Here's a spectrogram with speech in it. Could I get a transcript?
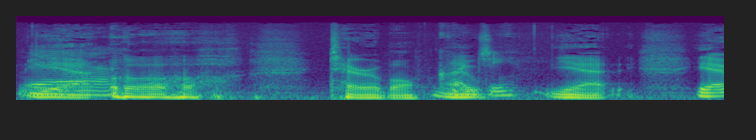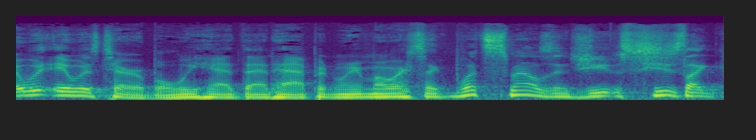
Yeah. Oh, terrible. I- yeah. Yeah. It, w- it was terrible. We had that happen my wife's like, "What smells?" And she, she's like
